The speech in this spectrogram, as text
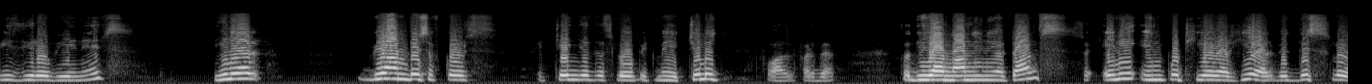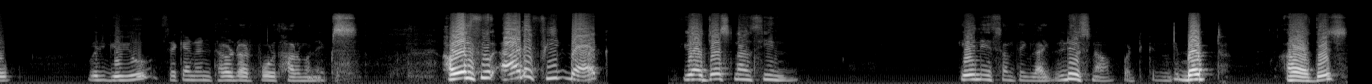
V0 Vn is linear Beyond this of course it changes the slope it may actually fall further. So these are nonlinear terms. So any input here or here with this slope will give you second and third or fourth harmonics. However if you add a feedback you have just now seen gain is something like reduced now particularly. But uh, this.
